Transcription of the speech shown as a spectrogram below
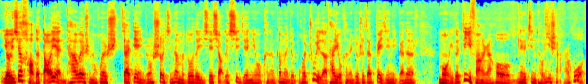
有一些好的导演，他为什么会在电影中设计那么多的一些小的细节？你有可能根本就不会注意到，他有可能就是在背景里边的某一个地方，然后那个镜头一闪而过。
